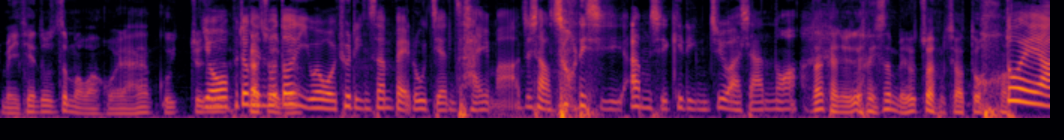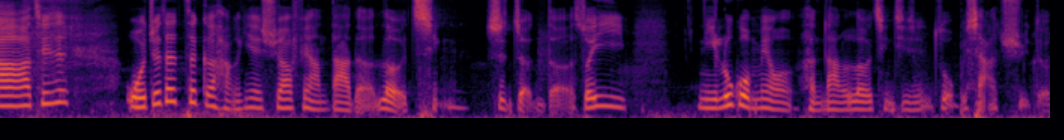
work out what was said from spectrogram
每天都是这么晚回来，估就是有就跟你说，都以为我去林森北路剪彩嘛，就想说你是暗时去邻居啊，瞎弄。不要那感觉林森北路赚比较多。对啊，其实我觉得这个行业需要非常大的热情，是真的。所以你如果没有很大的热情，其实你做不下去的。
